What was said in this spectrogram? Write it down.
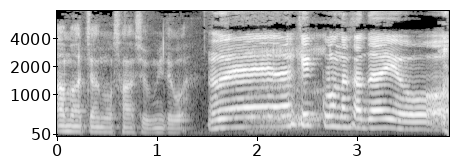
あまちゃんの3週分見てこい。ー、えー、結構な課題よ。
